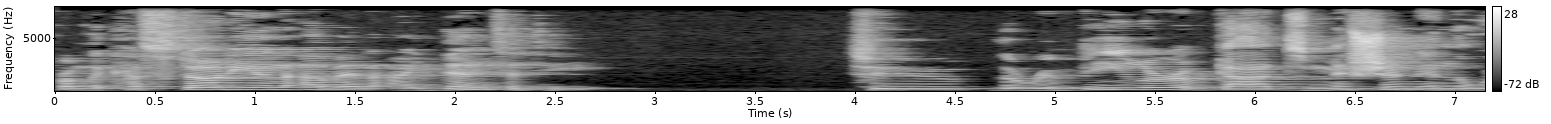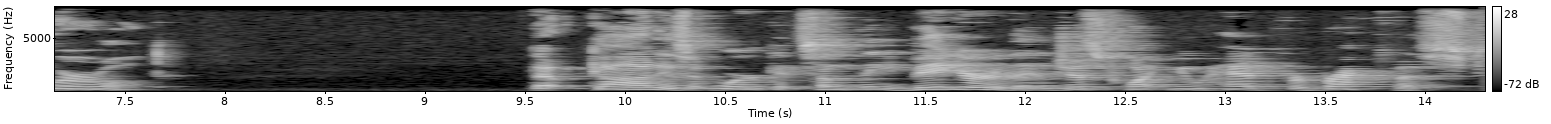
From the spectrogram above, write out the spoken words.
from the custodian of an identity to the revealer of God's mission in the world. That God is at work at something bigger than just what you had for breakfast.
